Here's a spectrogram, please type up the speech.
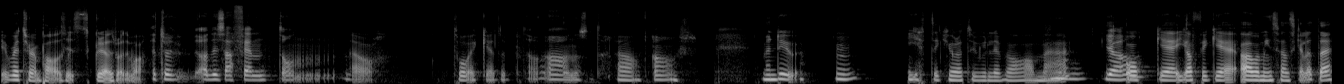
return policies skulle jag tro att det var. Jag tror ja, det är så här 15 Ja. Två veckor typ. Ja, något sånt där. Ja. Ja. Men du, Mm. jättekul att du ville vara med. Ja, Och eh, jag fick eh, öva min svenska lite.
